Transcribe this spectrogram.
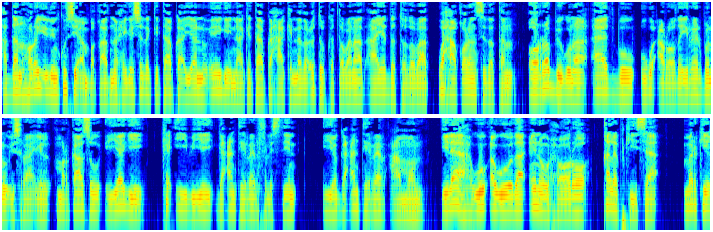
haddaan horay idinku sii ambaqaadno xigashada kitaabka ayaannu eegaynaa kitaabka xaakinnada cutubka tobanaad aayadda toddobaad. Waxaa qoran sida tan oo rabbiguna aad buu ugu carooday reer banu israa'iil markaasuu iyagii ka iibiyey gacantii reer filistiin iyo gacantii reer caamoon ilaah wuu awoodaa inuu xooro qalabkiisa markii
